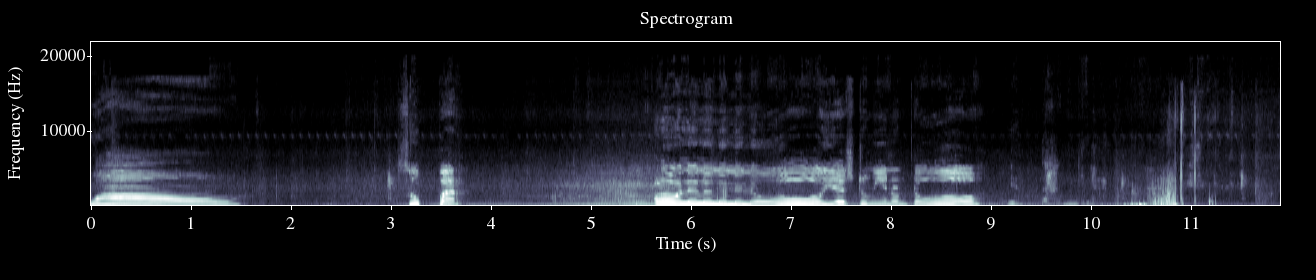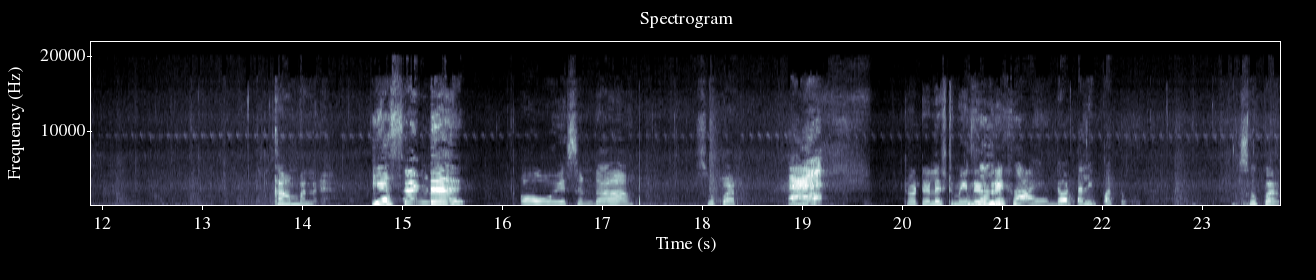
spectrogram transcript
ವಾವ್ ಸೂಪರ್ ಓ ಎಷ್ಟು ಮೀನುಂಟು ಕಾಂಬಲ್ಲೆ ಎಸಂಡು ಓ ಎಸುಂಡಾ ಸೂಪರ್ ಟೋಟಲ್ ಎಷ್ಟು ಮೀನು ಹಿಡಿದ್ರಿ? ಟೋಟಲ್ ಇಪ್ಪತ್ತು. ಸೂಪರ್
